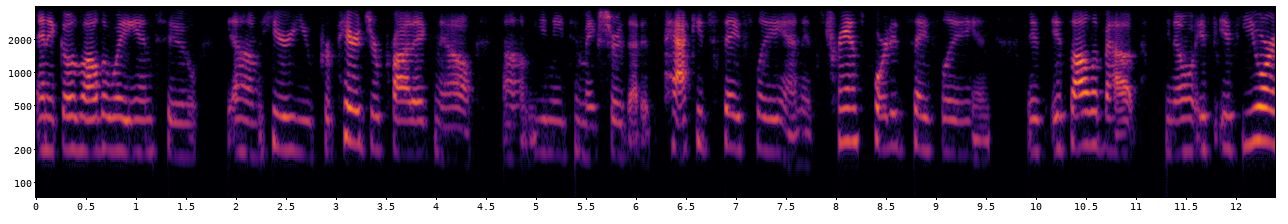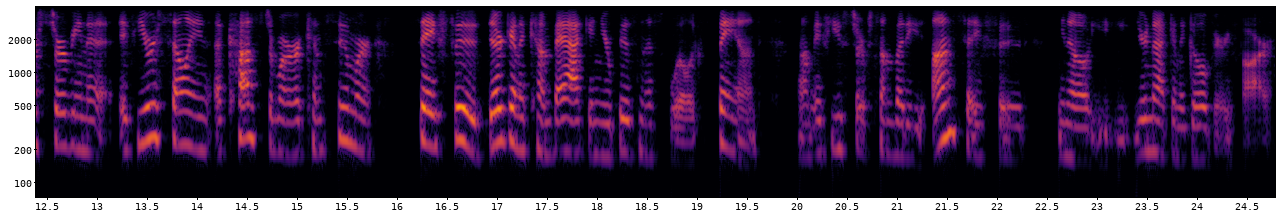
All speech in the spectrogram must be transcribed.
And it goes all the way into um, here you prepared your product. Now um, you need to make sure that it's packaged safely and it's transported safely. And it, it's all about you know if if you are serving a if you're selling a customer or consumer safe food they're going to come back and your business will expand um, if you serve somebody unsafe food you know you're not going to go very far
